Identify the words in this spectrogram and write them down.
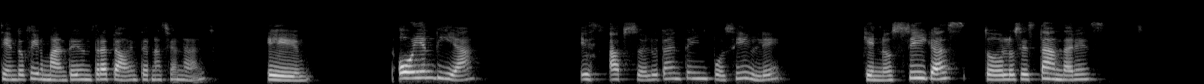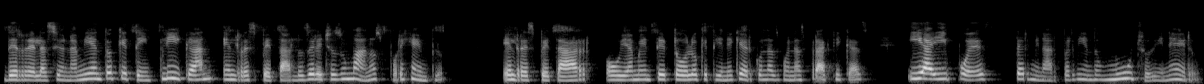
siendo firmante de un tratado internacional. Eh, Hoy en día es absolutamente imposible que no sigas todos los estándares de relacionamiento que te implican el respetar los derechos humanos, por ejemplo, el respetar obviamente todo lo que tiene que ver con las buenas prácticas y ahí puedes terminar perdiendo mucho dinero.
